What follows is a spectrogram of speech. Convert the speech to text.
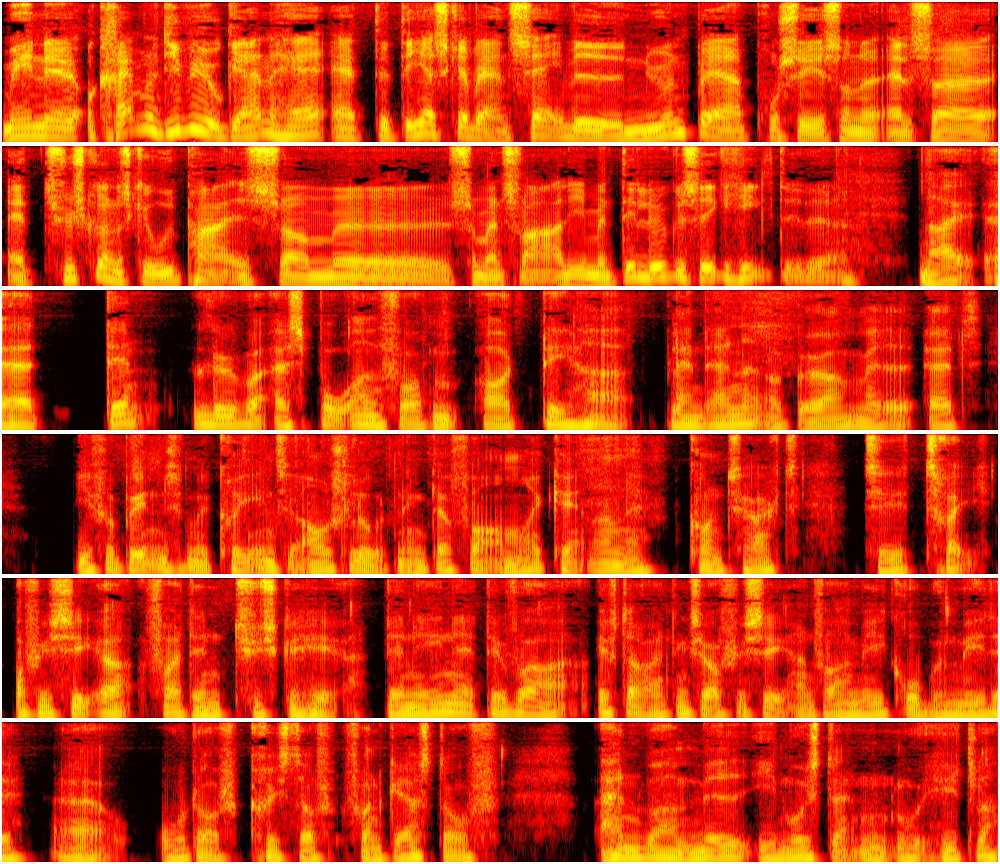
Men øh, og Kreml, de vil jo gerne have, at det her skal være en sag ved Nürnberg-processerne, altså at tyskerne skal udpeges som, øh, som ansvarlige, men det lykkes ikke helt, det der. Nej, at den løber af sporet for dem, og det har blandt andet at gøre med, at i forbindelse med krigens afslutning, der får amerikanerne kontakt til tre officerer fra den tyske hær. Den ene, det var efterretningsofficeren fra armégruppe Mitte, Rudolf Christoph von Gerstorff. Han var med i modstanden mod Hitler,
